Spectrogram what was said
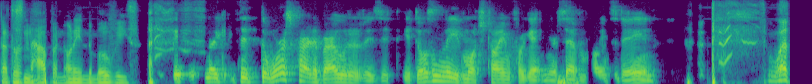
That doesn't happen only in the movies. it- like the, the worst part about it is it, it doesn't leave much time for getting your seven points a day in. Well,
